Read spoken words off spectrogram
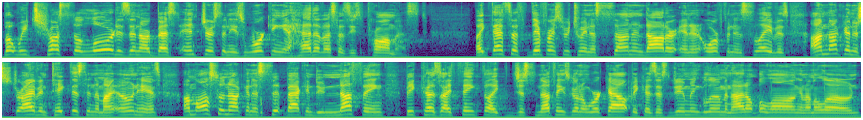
but we trust the Lord is in our best interest and he's working ahead of us as he's promised. Like that's the difference between a son and daughter and an orphan and slave is I'm not going to strive and take this into my own hands. I'm also not going to sit back and do nothing because I think like just nothing's going to work out because it's doom and gloom and I don't belong and I'm alone.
